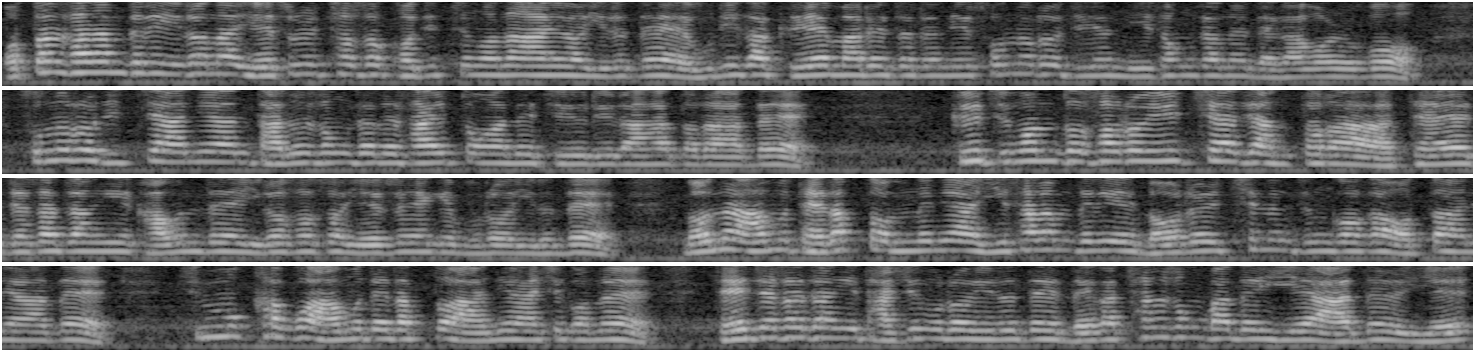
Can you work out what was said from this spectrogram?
어떤 사람들이 일어나 예수를 쳐서 거짓 증언하여 이르되 우리가 그의 말을 들으니 손으로 지은 이 성전을 내가 헐고 손으로 짓지 아니한 다른 성전을 사일 동안에 지으리라 하더라 하되 그 증언도 서로 일치하지 않더라. 대제사장이 가운데 일어서서 예수에게 물어 이르되 너는 아무 대답도 없느냐? 이 사람들이 너를 치는 증거가 어떠하냐 하되 침묵하고 아무 대답도 아니하시거늘 대제사장이 다시 물어 이르되 내가 찬송받을 이의 아들 예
